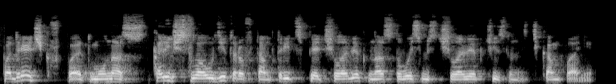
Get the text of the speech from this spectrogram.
подрядчиков, поэтому у нас количество аудиторов там 35 человек на 180 человек численности компании.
